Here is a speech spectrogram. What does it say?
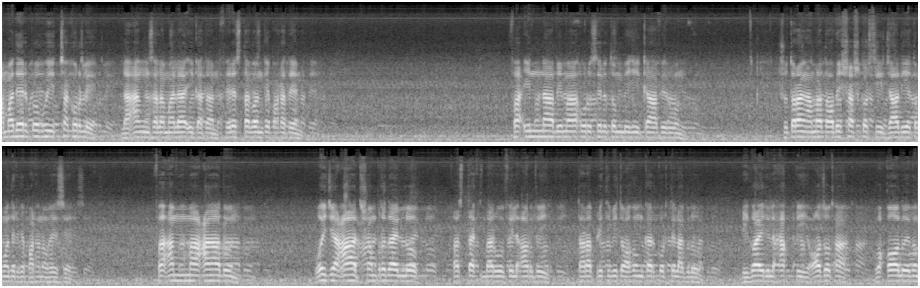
আমাদের প্রভু ইচ্ছা করলে, লা আংসালা মালাইকাতান, ফেরেশতাগণকে পাঠাতেন। ফা ইন্না বিমা উরসিলতুম বিহি কাফিরুন। সুতরাং আমরা তো অবিশ্বাস করছি, যা দিয়ে তোমাদেরকে পাঠানো হয়েছে। আদুন, ওই যে আদ সম্প্রদায়ের লোক, ফাস্তাকবারু ফিল আরদি, তারা পৃথিবীতে অহংকার করতে লাগল। বিগয়রিল হাক্কি, অযথা, ওয়াকালু এবং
